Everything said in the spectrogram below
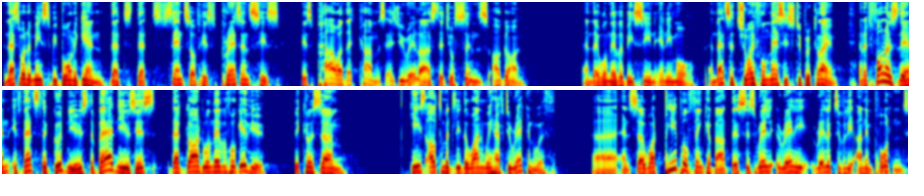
And that's what it means to be born again that, that sense of His presence, His, His power that comes as you realize that your sins are gone and they will never be seen anymore. And that's a joyful message to proclaim. And it follows then, if that's the good news, the bad news is that God will never forgive you because um, He's ultimately the one we have to reckon with. Uh, and so, what people think about this is really, really relatively unimportant,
